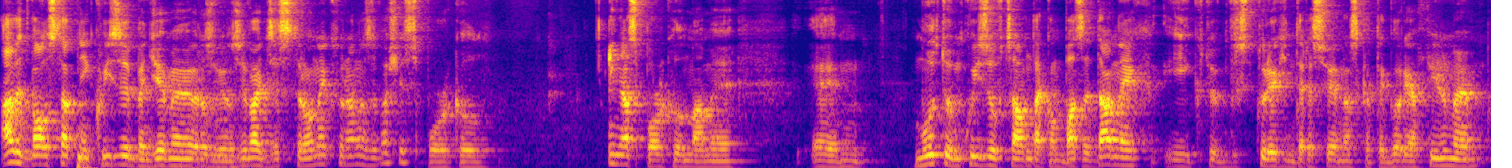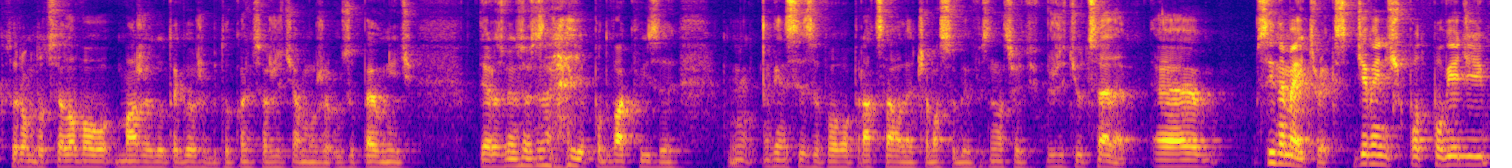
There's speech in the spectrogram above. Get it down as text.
Ale dwa ostatnie quizy będziemy rozwiązywać ze strony, która nazywa się Sporkle. I na Sporkle mamy um, multum quizów, całą taką bazę danych, i, z których interesuje nas kategoria filmy, którą docelowo marzę do tego, żeby do końca życia może uzupełnić. Ja rozwiązuję razie po dwa quizy, więc syzyfowa praca, ale trzeba sobie wyznaczyć w życiu cele. E, Cinematrix, 9 podpowiedzi,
